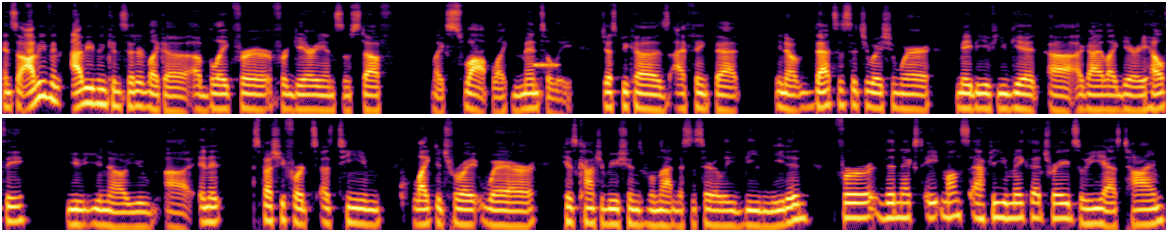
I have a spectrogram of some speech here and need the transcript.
And so I've even I've even considered like a, a Blake for for Gary and some stuff like swap like mentally, just because I think that you know that's a situation where maybe if you get uh, a guy like Gary healthy, you you know you uh and it especially for a team like Detroit where his contributions will not necessarily be needed for the next eight months after you make that trade so he has time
